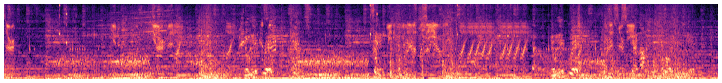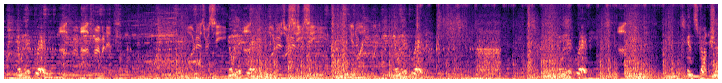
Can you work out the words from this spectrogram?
Sir. Unit Unit ready. Flight ready. Unit Yes, ready. sir. Cancel. Training. Waiting on my Flight, flight, flight, flight, flight. Unit ready. Orders received. Cannot deploy here. Unit ready. Affirm- Unit ready. Orders received. Unit ready. Unit ready. Construction.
